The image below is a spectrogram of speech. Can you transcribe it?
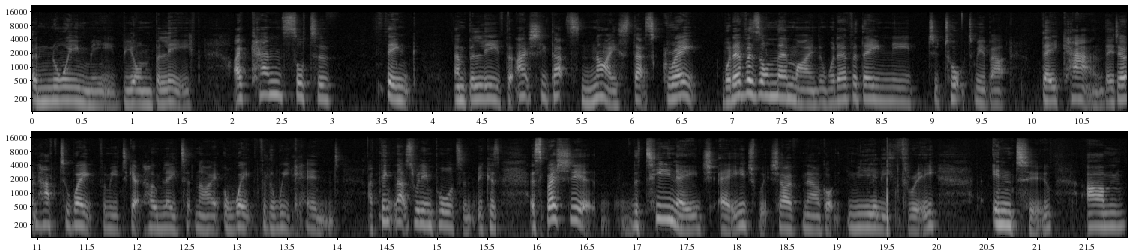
annoy me beyond belief, I can sort of think and believe that actually that's nice, that's great. Whatever's on their mind and whatever they need to talk to me about, they can. They don't have to wait for me to get home late at night or wait for the weekend. I think that's really important because especially at the teenage age, which I've now got nearly three into, um,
